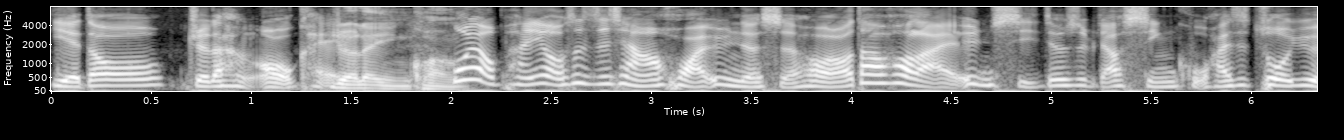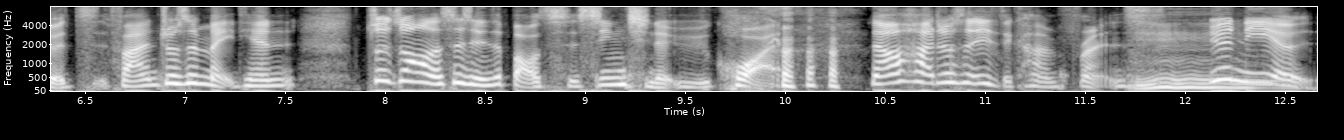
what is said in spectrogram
也都觉得很 OK。热泪盈眶。我有朋友是只想要怀孕的时候，然后到后来孕期就是比较辛苦，还是坐月子，反正就是每天最重要的事情是保持心情的愉快。然后他就是一直看 Friends，嗯，因为你也。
